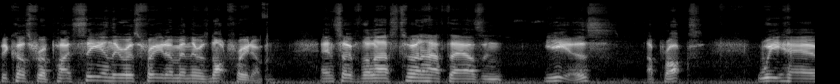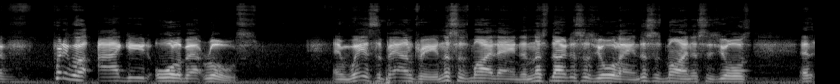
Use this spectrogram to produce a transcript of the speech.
Because for a Piscean, there is freedom and there is not freedom. And so for the last two and a half thousand years, approx, we have pretty well argued all about rules. And where's the boundary? And this is my land, and this no, this is your land, this is mine, this is yours. And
